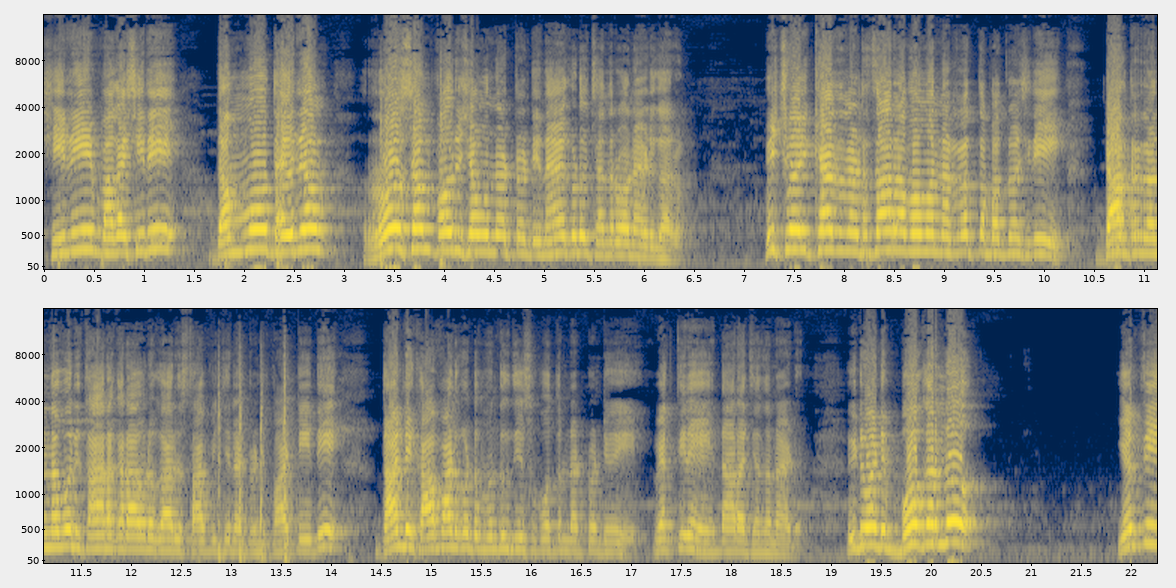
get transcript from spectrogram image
సిరి మగసిరి దమ్ము ధైర్యం రోషం పౌరుషం ఉన్నటువంటి నాయకుడు చంద్రబాబు నాయుడు గారు. విశ్వవిఖ్యాత నట సారాభౌమ నటరత్న పద్మశ్రీ డాక్టర్ నందమూరి తారక రాముడు గారు స్థాపించినటువంటి పార్టీ ఇది. దాన్ని కాపాడుకుంటూ ముందుకు తీసుకుపోతున్నటువంటి వ్యక్తిని నారా చంద్రనాయుడు. ఇటువంటి బోకర్లు ఎంపీ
